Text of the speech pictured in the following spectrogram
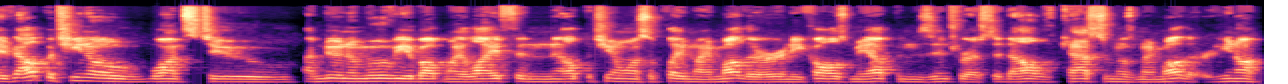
If Al Pacino wants to, I'm doing a movie about my life, and Al Pacino wants to play my mother, and he calls me up and is interested. I'll cast him as my mother. You know,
